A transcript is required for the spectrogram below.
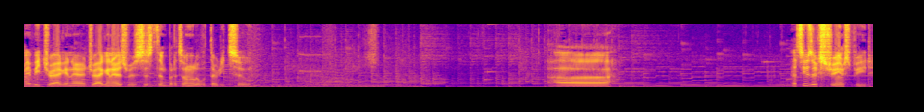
Maybe Dragonair. Dragonair is resistant, but it's only level 32. Uh, let's use extreme speed.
